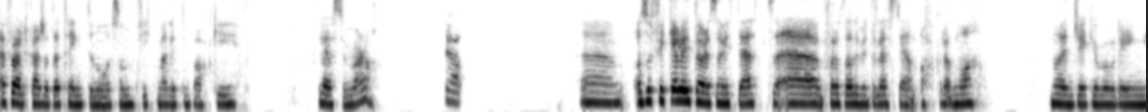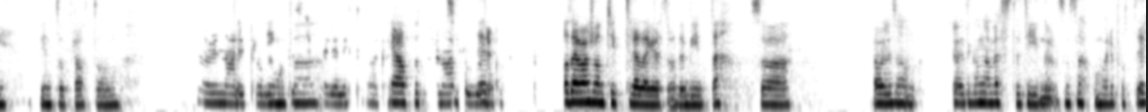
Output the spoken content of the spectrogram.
jeg følte kanskje at jeg trengte noe som fikk meg litt tilbake i lesehumør, da. Ja. Um, og så fikk jeg litt dårlig samvittighet eh, for at jeg hadde begynt å lese igjen akkurat nå. Når J.K. Rowling begynte å prate om Når hun er litt problematisk. Eller litt. ja. Ja, på er Twitter. Og det var sånn typ tre dager etter at jeg begynte. Så jeg var litt sånn Jeg vet ikke om er beste tiden å liksom snakke om Harry Potter,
